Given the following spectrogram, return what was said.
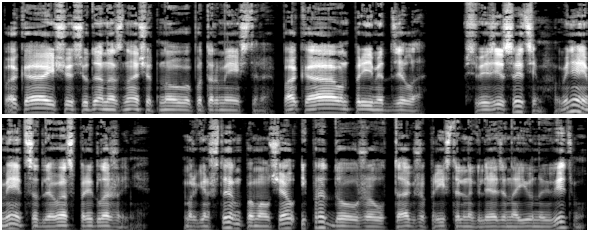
Пока еще сюда назначат нового патермейстера, пока он примет дела. В связи с этим у меня имеется для вас предложение. Моргенштерн помолчал и продолжил, также пристально глядя на юную ведьму,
